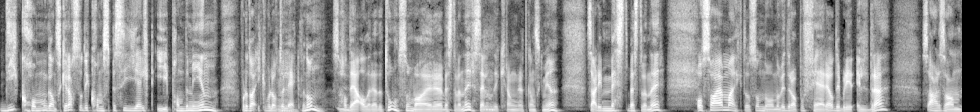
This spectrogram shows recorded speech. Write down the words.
de kom ganske raskt, og de kom spesielt i pandemien, hvor det da ikke var lov til å leke med noen. Så hadde jeg allerede to som var bestevenner, selv om de kranglet ganske mye. Så er de mest bestevenner. Og så har jeg merket også nå når vi drar på ferie og de blir eldre, så er det sånn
